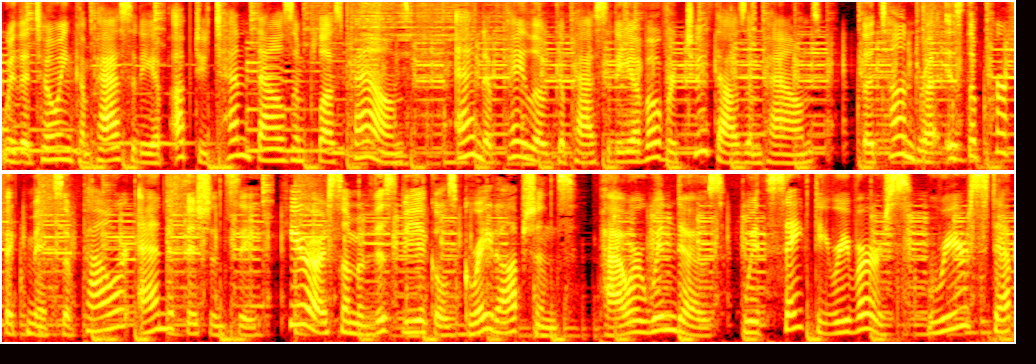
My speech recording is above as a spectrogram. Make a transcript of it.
With a towing capacity of up to 10,000 plus pounds and a payload capacity of over 2,000 pounds, the Tundra is the perfect mix of power and efficiency. Here are some of this vehicle's great options. Power windows with safety reverse, rear step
